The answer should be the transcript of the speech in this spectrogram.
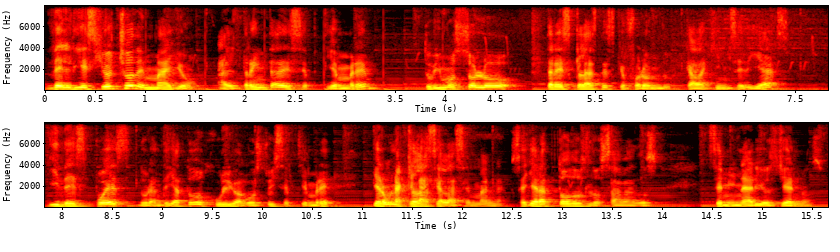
Del 18 de mayo al 30 de septiembre, tuvimos solo tres clases que fueron cada 15 días y después, durante ya todo julio, agosto y septiembre, ya era una clase a la semana. O sea, ya era todos los sábados seminarios llenos.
